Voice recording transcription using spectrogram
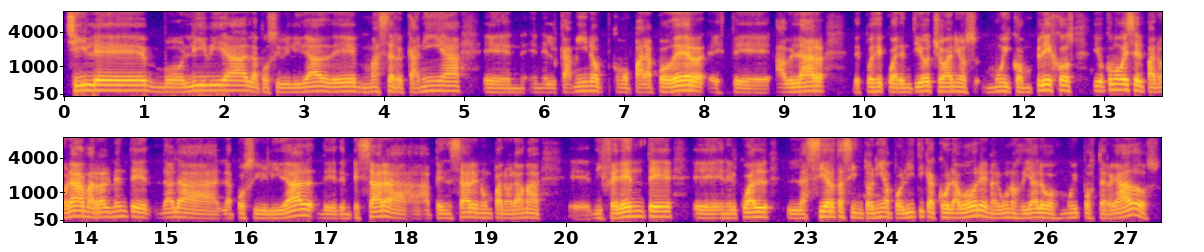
Chile, Bolivia, la posibilidad de más cercanía en, el camino como para poder este, hablar después de 48 años muy complejos. Digo, ¿cómo ves el panorama? ¿Realmente da la, posibilidad de, empezar a, pensar en un panorama eh, diferente, eh, en el cual la cierta sintonía política colabore en algunos diálogos muy postergados?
